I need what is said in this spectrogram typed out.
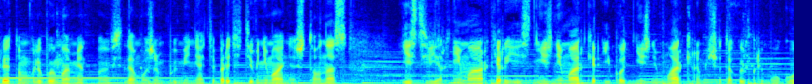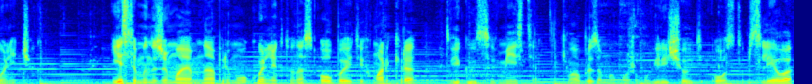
при этом в любой момент мы всегда можем поменять. Обратите внимание, что у нас есть верхний маркер, есть нижний маркер, и под нижним маркером еще такой прямоугольничек. Если мы нажимаем на прямоугольник, то у нас оба этих маркера двигаются вместе. Таким образом мы можем увеличивать отступ слева,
